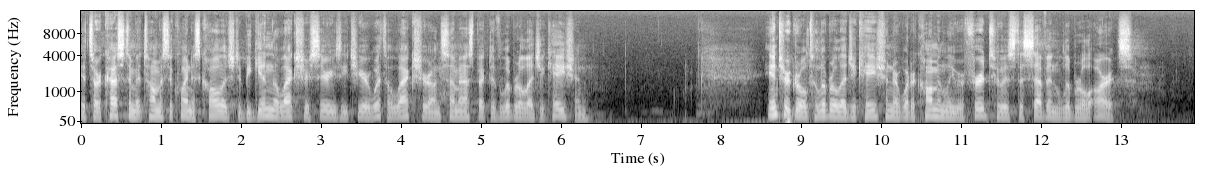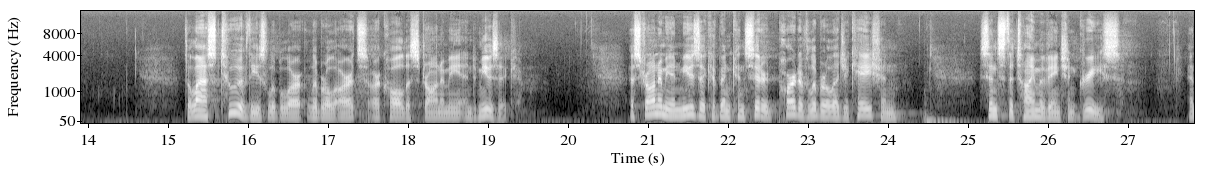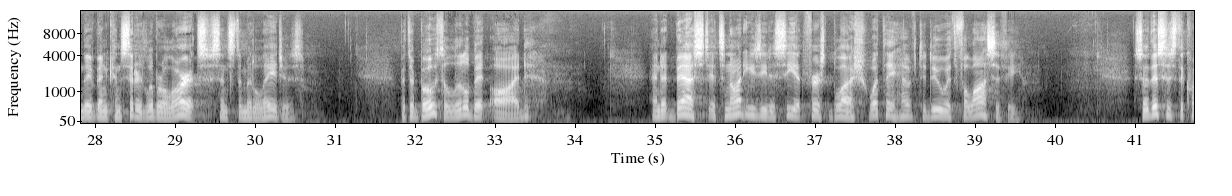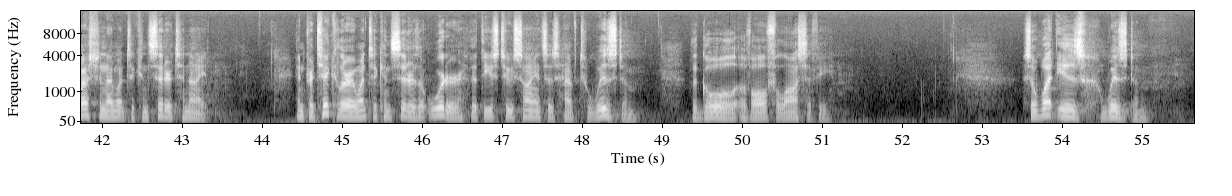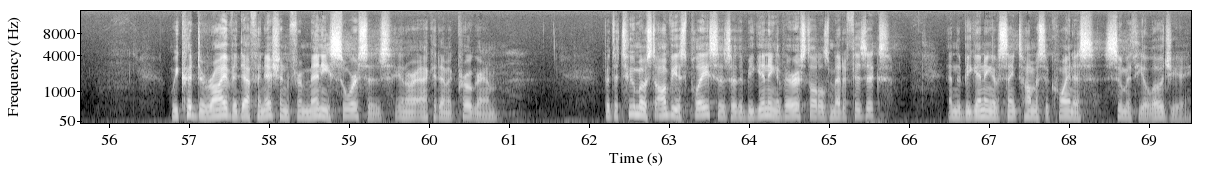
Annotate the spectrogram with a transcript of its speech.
it's our custom at Thomas Aquinas College to begin the lecture series each year with a lecture on some aspect of liberal education. Integral to liberal education are what are commonly referred to as the seven liberal arts. The last two of these liberal liberal arts are called astronomy and music. Astronomy and music have been considered part of liberal education since the time of ancient Greece and they've been considered liberal arts since the Middle Ages. But they're both a little bit odd, and at best, it's not easy to see at first blush what they have to do with philosophy. So, this is the question I want to consider tonight. In particular, I want to consider the order that these two sciences have to wisdom, the goal of all philosophy. So, what is wisdom? We could derive a definition from many sources in our academic program, but the two most obvious places are the beginning of Aristotle's Metaphysics and the beginning of St. Thomas Aquinas' Summa Theologiae.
